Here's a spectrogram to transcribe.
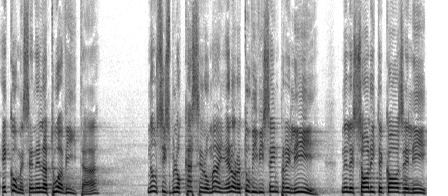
È come se nella tua vita non si sbloccassero mai e allora tu vivi sempre lì, nelle solite cose lì.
